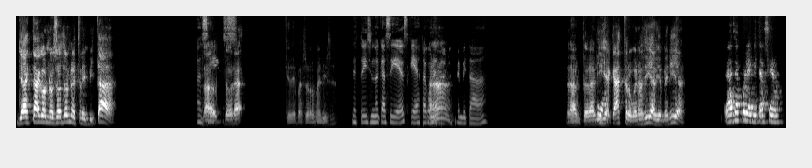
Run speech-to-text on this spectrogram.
Ya está con nosotros nuestra invitada. la doctora. ¿Qué le pasó, Melissa? Le estoy diciendo que así es, que ya está con ah. nuestra invitada. La doctora Lidia Castro, buenos días, bienvenida. Gracias por la invitación.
